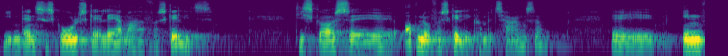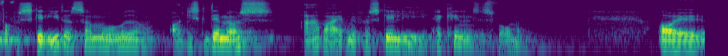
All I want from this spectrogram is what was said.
i den danske skole skal lære meget forskelligt. De skal også øh, opnå forskellige kompetencer øh, inden for forskellige idrætsområder, og de skal dermed også arbejde med forskellige erkendelsesformer. Og øh,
